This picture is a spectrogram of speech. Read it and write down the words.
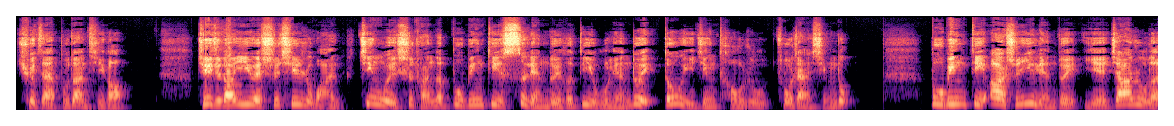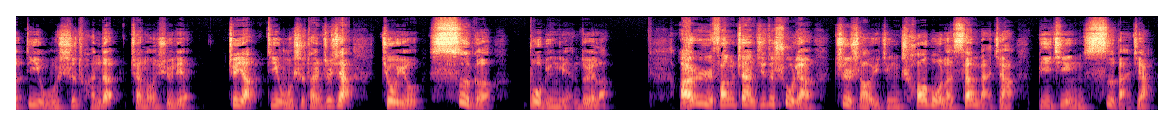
却在不断提高。截止到一月十七日晚，近卫师团的步兵第四联队和第五联队都已经投入作战行动，步兵第二十一联队也加入了第五师团的战斗序列。这样，第五师团之下就有四个步兵连队了。而日方战机的数量至少已经超过了三百架，逼近四百架。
